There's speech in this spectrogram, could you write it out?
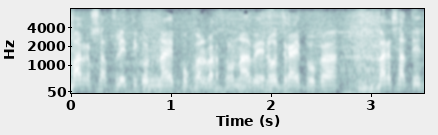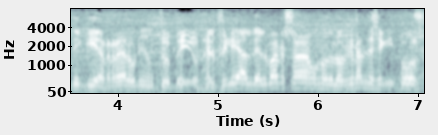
Barça Atlético en una época, el Barcelona en otra época, Barça Atlético y el Real Unión Club de Irún. El filial del Barça, uno de los grandes equipos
